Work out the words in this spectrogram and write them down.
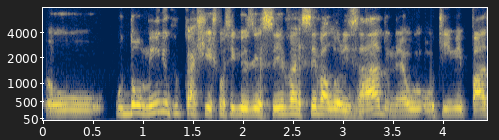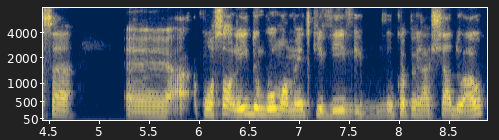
o, o domínio que o Caxias conseguiu exercer vai ser valorizado, né? O, o time passa é, consolida um bom momento que vive no campeonato estadual.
